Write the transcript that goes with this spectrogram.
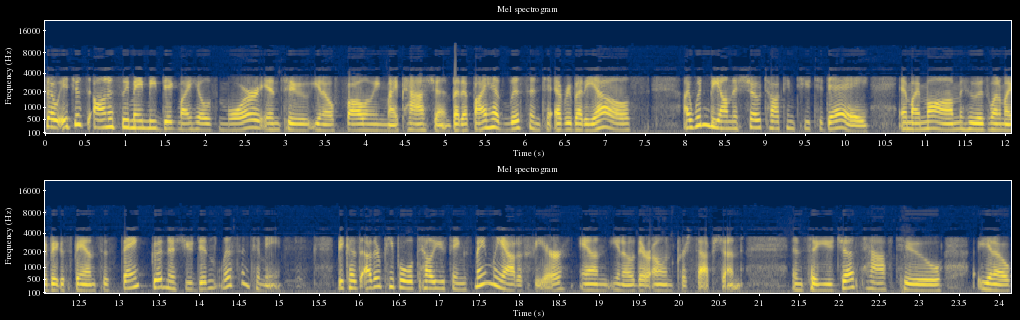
So it just honestly made me dig my heels more into, you know, following my passion. But if I had listened to everybody else, I wouldn't be on this show talking to you today. And my mom, who is one of my biggest fans, says, thank goodness you didn't listen to me. Because other people will tell you things mainly out of fear and, you know, their own perception. And so you just have to, you know,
